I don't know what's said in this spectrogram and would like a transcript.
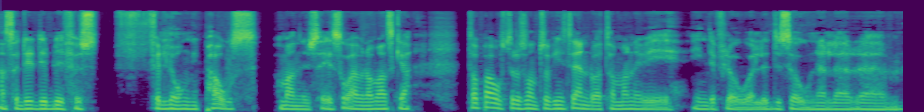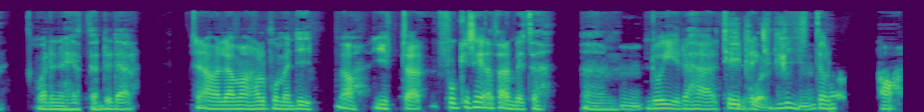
Alltså det, det blir för, för lång paus, om man nu säger så. Även om man ska ta pauser och sånt så finns det ändå att om man nu är in the flow eller the zone eller um, vad det nu heter, det där. Eller om man håller på med deep, ja, djupt fokuserat arbete. Um, mm. Då är det här tillräckligt lite. Mm. Ja,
